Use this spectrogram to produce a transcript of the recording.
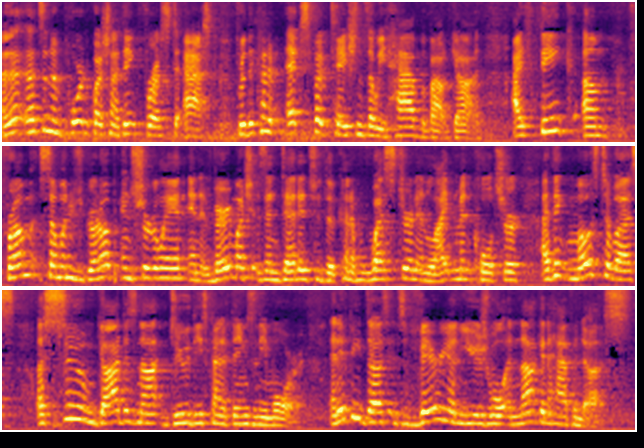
And that, that's an important question, I think, for us to ask for the kind of expectations that we have about God. I think um, from someone who's grown up in Sugarland and very much is indebted to the kind of Western Enlightenment culture, I think most of us assume God does not do these kind of things anymore. And if He does, it's very unusual and not going to happen to us.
